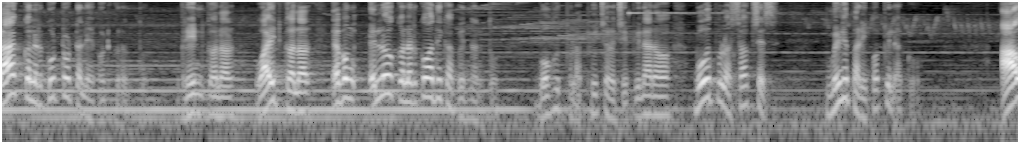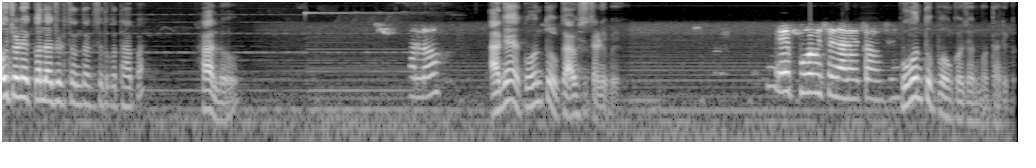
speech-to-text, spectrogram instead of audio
ବ୍ଲାକ୍ କଲର୍କୁ ଟୋଟାଲି ଆଭଏଡ଼୍ କରନ୍ତୁ ଗ୍ରୀନ୍ କଲର୍ ହ୍ୱାଇଟ୍ କଲର୍ ଏବଂ ୟେଲୋ କଲର୍କୁ ଅଧିକା ପିନ୍ଧନ୍ତୁ ବହୁତ ଭଲ ଫ୍ୟୁଚର୍ ଅଛି ପିଲାର ବହୁତ ଭଲ ସକ୍ସେସ୍ ମିଳିପାରିବ ପିଲାକୁ ଆଉ ଜଣେ କଲର୍ ଜଣେ ତାଙ୍କ ସହିତ କଥା ହେବା ହ୍ୟାଲୋ ହ୍ୟାଲୋ ଆଜ୍ଞା କୁହନ୍ତୁ କାହା ବିଷୟ ଜାଣିବେ କୁହନ୍ତୁ ପୁଅଙ୍କ ଜନ୍ମ ତାରିଖ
